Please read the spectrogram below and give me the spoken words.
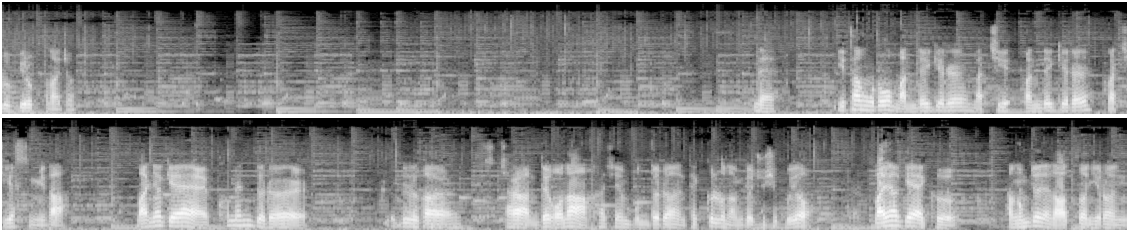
루비로 변하죠. 네. 이상으로 만들기를 마치, 만들기를 마치겠습니다. 만약에 커맨드를 가잘 안되거나 하시는 분들은 댓글로 남겨주시고요. 만약에 그 방금 전에 나왔던 이런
